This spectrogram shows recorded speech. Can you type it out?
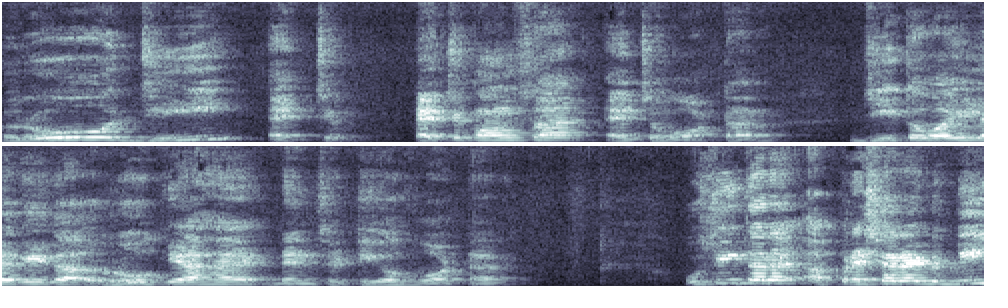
रो जी एच एच कौन सा? एच वाटर जी तो वही लगेगा, रो क्या है? डेंसिटी ऑफ़ वाटर उसी तरह pressure at B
